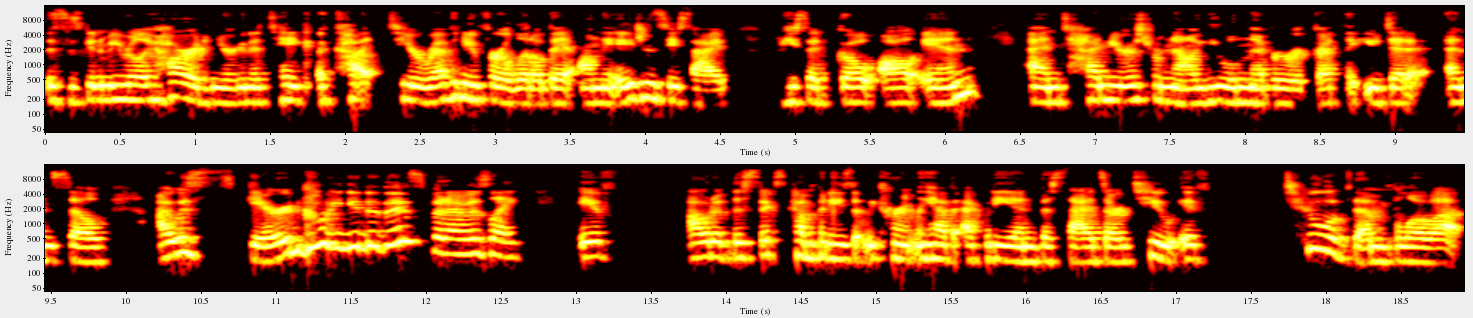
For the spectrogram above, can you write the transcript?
this is going to be really hard and you're going to take a cut to your revenue for a little bit on the agency side. But he said, go all in. And 10 years from now, you will never regret that you did it. And so I was scared going into this, but I was like, if out of the six companies that we currently have equity in, besides our two, if two of them blow up,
